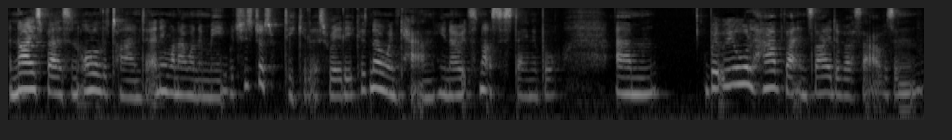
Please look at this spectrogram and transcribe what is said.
a nice person all the time to anyone I want to meet, which is just ridiculous, really, because no one can, you know, it's not sustainable. Um, but we all have that inside of ourselves, and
